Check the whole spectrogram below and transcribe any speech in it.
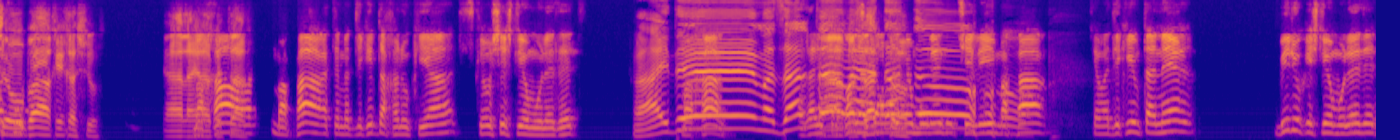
צהובה הכי חשוב. יאללה, יאללה, מחר, ביתר. מחר אתם מדליקים את החנוכיה, תזכרו שיש לי יום הולדת. היידה. מזל אז אני טוב. מזל טוב. יום הולדת שלי מחר, כשמדליקים את הנר, בדיוק יש לי יום הולדת,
